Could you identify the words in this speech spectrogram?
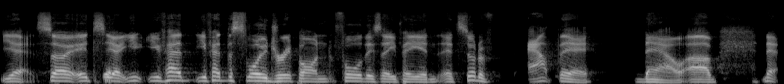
Yeah, so it's yeah, Yeah. you, you've had you've had the slow drip on for this EP, and it's sort of out there now. Um, now,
